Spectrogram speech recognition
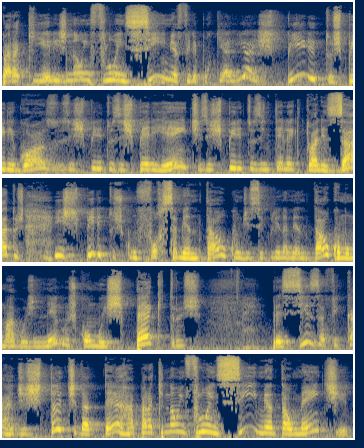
para que eles não influenciem, minha filha, porque ali há espíritos perigosos, espíritos experientes, espíritos intelectualizados, espíritos com força mental, com disciplina mental, como magos negros, como espectros. Precisa ficar distante da terra para que não influencie mentalmente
